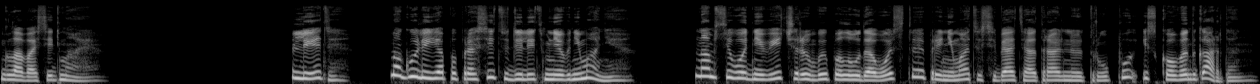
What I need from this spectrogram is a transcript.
Глава седьмая. «Леди, могу ли я попросить уделить мне внимание? Нам сегодня вечером выпало удовольствие принимать у себя театральную труппу из Ковент-Гарден.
